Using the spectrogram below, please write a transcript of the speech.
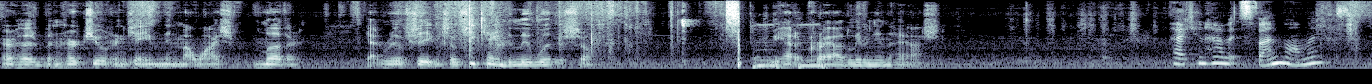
her husband and her children came, and then my wife's mother got real sick, and so she came to live with us. So we had a mm-hmm. crowd living in the house. that can have its fun moments.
